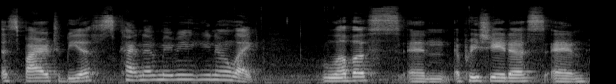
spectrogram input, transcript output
aspire to be us, kind of, maybe, you know, like love us and appreciate us and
